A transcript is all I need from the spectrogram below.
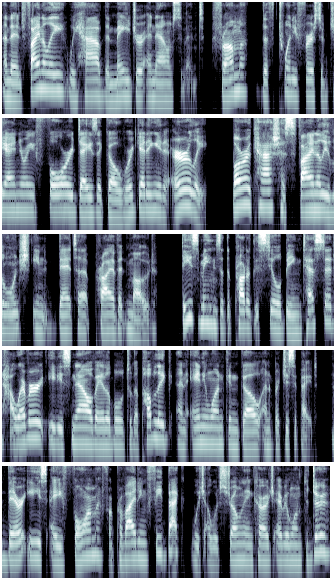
And then finally, we have the major announcement from the 21st of January, four days ago. We're getting it early. Burrow Cash has finally launched in beta private mode. This means that the product is still being tested. However, it is now available to the public and anyone can go and participate. There is a form for providing feedback, which I would strongly encourage everyone to do.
